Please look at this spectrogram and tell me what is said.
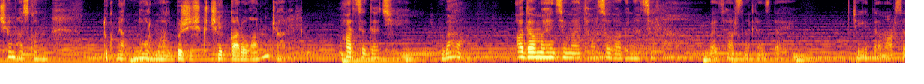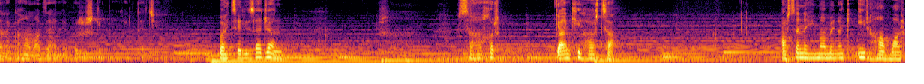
չեմ հասկանում։ Դուք մի հատ նորմալ բժիշկ չեք կարողանում ճարել։ Հարցը դա չի։ Բա Ադամը հենց հիմա այդ հարցով է գնացել, բայց հարցն էլ հենց դա է։ Չգիտեմ Արսենը կհամաձայնի բժշկի չէ։ Բայց Էլիզա ջան, սա ախր կյանքի հարց է։ Արսենը հիմա մենակ իր համար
